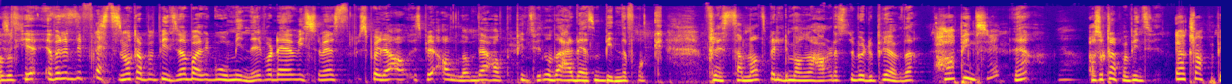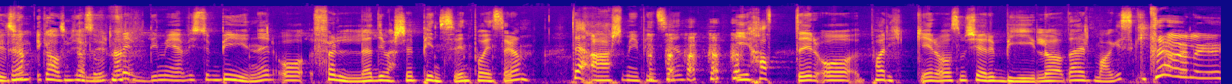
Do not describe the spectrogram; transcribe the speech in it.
Og så ja, for De fleste som har klappet pinnsvin, har bare gode minner. For det viser Jeg spør, jeg spør alle om det har hatt pinnsvin, og det er det som binder folk flest sammen. At veldig mange har det, så du burde prøve det. ha pinnsvin. Ja. ja. Altså klappe pinnsvin. Ja, klappe pinnsvin. Ja. Ikke ha som Altså, kjæledyr. veldig mye Hvis du begynner å følge diverse pinnsvin på Instagram Det er så mye pinnsvin. I hatter og parykker og som kjører bil. Og det er helt magisk. Det er veldig gøy.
